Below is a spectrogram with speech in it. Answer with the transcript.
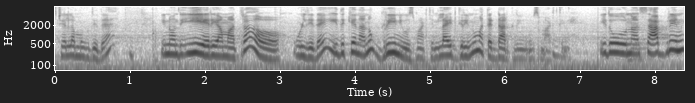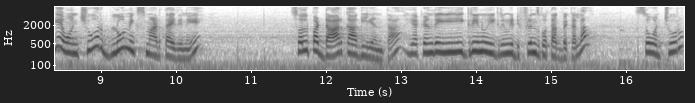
ಆಲ್ಮೋಸ್ಟ್ ಎಲ್ಲ ಮುಗಿದಿದೆ. ಇನ್ನೊಂದು ಈ ಏರಿಯಾ ಮಾತ್ರ ಉಳಿದಿದೆ. ಇದಕ್ಕೆ ನಾನು ಗ್ರೀನ್ ಯೂಸ್ ಮಾಡ್ತೀನಿ. ಲೈಟ್ ಗ್ರೀನು ಮತ್ತು ಡಾರ್ಕ್ ಗ್ರೀನ್ ಯೂಸ್ ಮಾಡ್ತೀನಿ. ಇದು ನಾನು ಸ್ಯಾಪ್ ಗ್ರೀನ್ಗೆ ಒಂಚೂರು ಬ್ಲೂ ಮಿಕ್ಸ್ ಮಾಡ್ತಾ ಇದ್ದೀನಿ. ಸ್ವಲ್ಪ ಡಾರ್ಕ್ ಆಗಲಿ ಅಂತ. ಯಾಕೆಂದರೆ ಈ ಗ್ರೀನು ಈ ಗ್ರೀನ್ಗೆ ಡಿಫ್ರೆನ್ಸ್ ಗೊತ್ತಾಗಬೇಕಲ್ಲ? ಸೊ ಒಂಚೂರು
